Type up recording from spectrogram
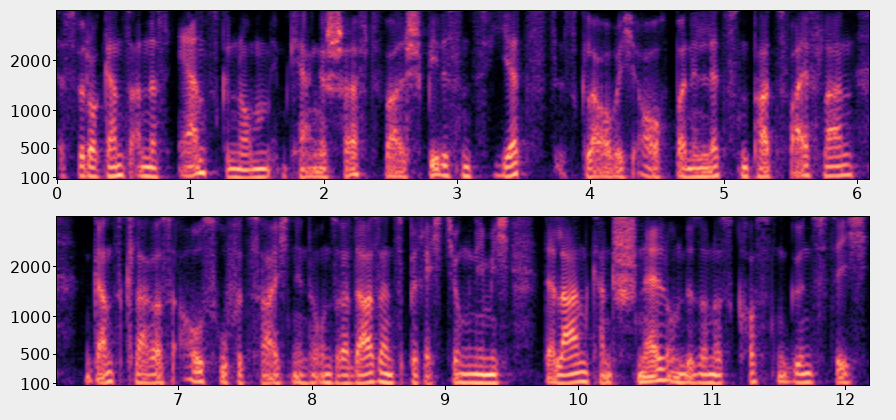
es wird auch ganz anders ernst genommen im Kerngeschäft, weil spätestens jetzt ist, glaube ich, auch bei den letzten paar Zweiflern ein ganz klares Ausrufezeichen hinter unserer Daseinsberechtigung, nämlich der Laden kann schnell und besonders kostengünstig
